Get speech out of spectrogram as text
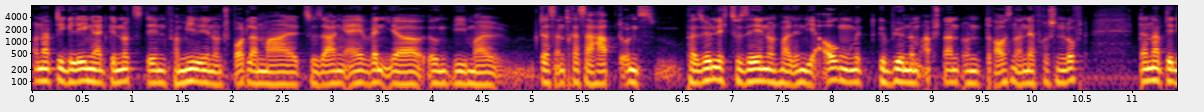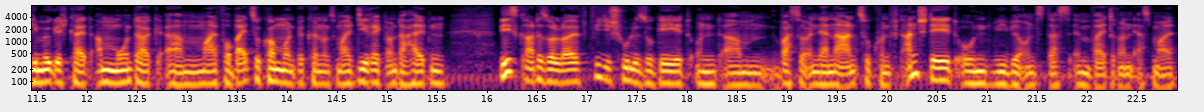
und habe die Gelegenheit genutzt, den Familien und Sportlern mal zu sagen, ey, wenn ihr irgendwie mal das Interesse habt, uns persönlich zu sehen und mal in die Augen mit gebührendem Abstand und draußen an der frischen Luft, dann habt ihr die Möglichkeit, am Montag ähm, mal vorbeizukommen und wir können uns mal direkt unterhalten, wie es gerade so läuft, wie die Schule so geht und ähm, was so in der nahen Zukunft ansteht und wie wir uns das im Weiteren erstmal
